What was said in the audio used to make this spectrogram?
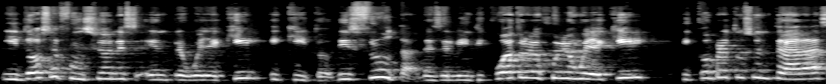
y 12 funciones entre Guayaquil y Quito. Disfruta desde el 24 de julio en Guayaquil y compra tus entradas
